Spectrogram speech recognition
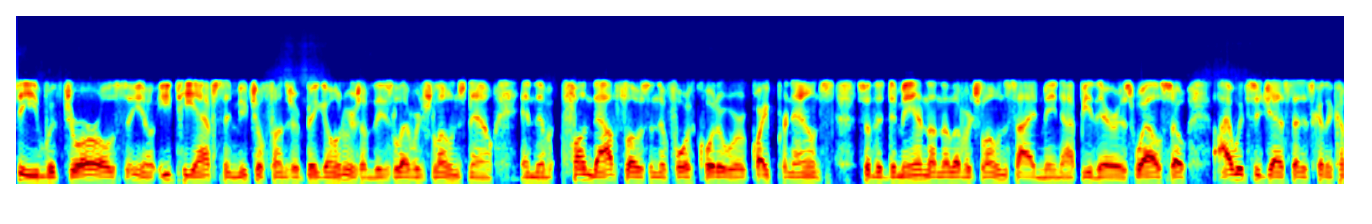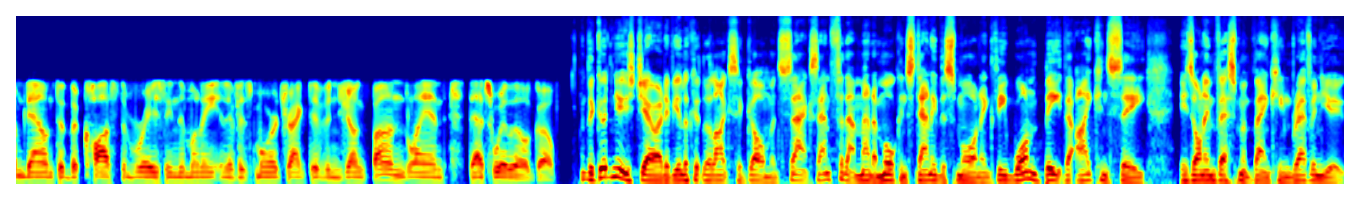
see withdrawals. You know, ETFs and mutual funds are big owners of these leverage loans now, and the fund outflows in the fourth quarter were quite pronounced. So the demand on the leverage loan side may not be there as well. So I would suggest that it's going to come down to the cost of raising the money, and if it's more attractive in junk bond land, that's where they'll go. The good news, Gerard, if you look at the likes of Goldman Sachs and for that matter Morgan Stanley this morning, the one beat that I can see is on investment banking revenue.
